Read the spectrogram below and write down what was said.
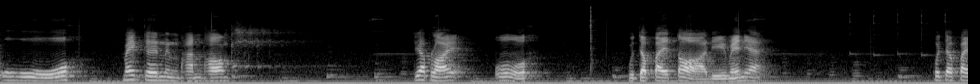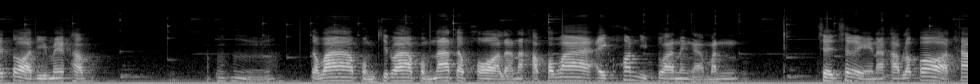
โอ้โหไม่เกินหนึ่งพันทอง เรียบร้อย โอ้กูจะไปต่อดีไหมเนี่ย กูจะไปต่อดีไหมครับอือหือแต่ว่าผมคิดว่าผมน่าจะพอแล้วนะครับ เพราะว่าไอคอนอีกตัวหนึ่งอะ มันเฉยๆนะครับ แล้วก็ถ้า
